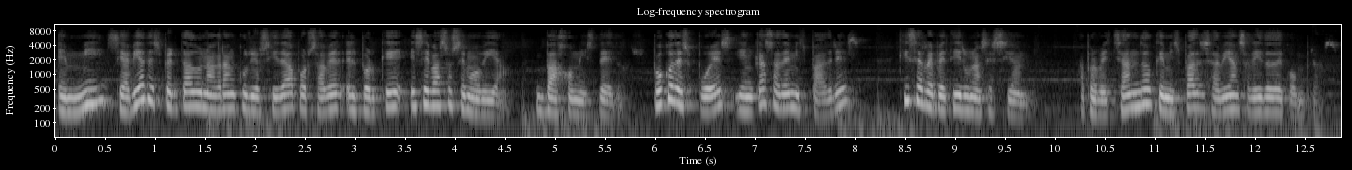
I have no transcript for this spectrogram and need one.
en, mí se había despertado una gran curiosidad por saber el por qué ese vaso se movía bajo mis dedos. Poco después, y en casa de mis padres, quise repetir una sesión, aprovechando que mis padres habían salido de compras.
